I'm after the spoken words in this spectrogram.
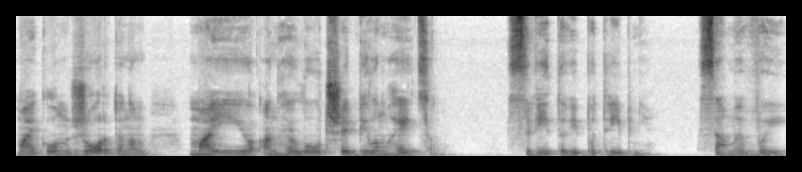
Майклом Джорданом, Маєю Ангелуче, Білом Гейтсом. Світові потрібні саме ви.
